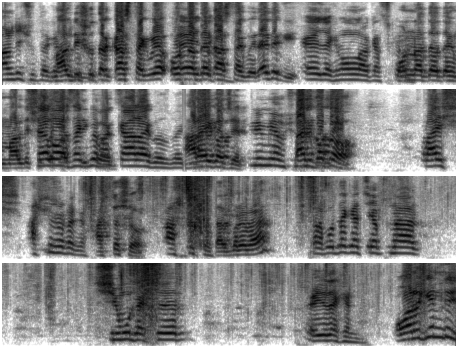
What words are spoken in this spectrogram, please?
মাল্টি সুতার কাজ মাল্টি সুতার কাজ থাকবে অন্যদের কাজ থাকবে তাই তো কি? এই দেখেন অনলাইন কাজ করা। অন্যদের দেখেন মাল্টি সালোয়ার থাকবে ভাই কারাই গজ ভাই। আড়াই গজের। প্রিমিয়াম প্রাইস কত? প্রাইস 800 টাকা। 800 800 তারপরে বা তারপর দেখাচ্ছি আপনার শিমু ট্যাক্সের এই যে দেখেন অর্গেন্ডি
